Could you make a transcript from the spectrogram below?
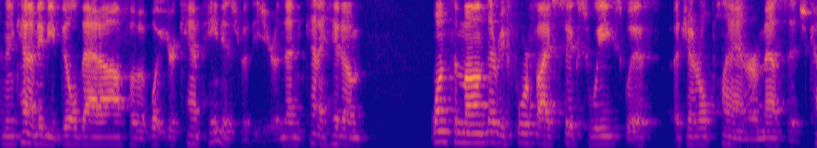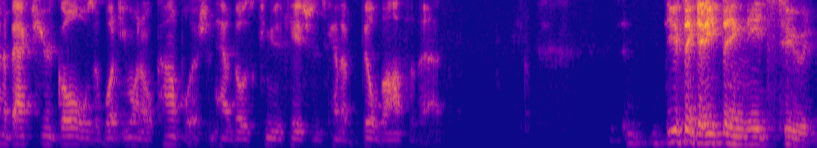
and then kind of maybe build that off of what your campaign is for the year, and then kind of hit them once a month, every four, five, six weeks with a general plan or a message, kind of back to your goals of what you want to accomplish, and have those communications kind of build off of that. Do you think anything needs to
